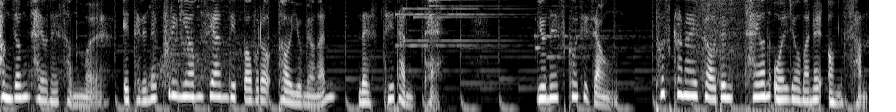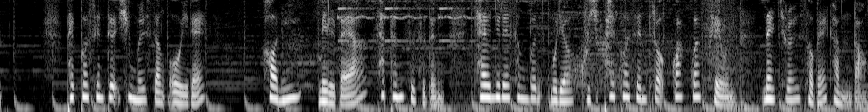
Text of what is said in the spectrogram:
청정 자연의 선물 이태린의 프리미엄 세안 비법으로 더 유명한 네스티 단테. 유네스코 지정 토스카나에서 얻은 자연 원료만을 엄선. 100% 식물성 오일에 허니, 밀베아, 사탕수수 등 자연유래 성분 무려 98%로 꽉꽉 채운 내추럴 섭의 감동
